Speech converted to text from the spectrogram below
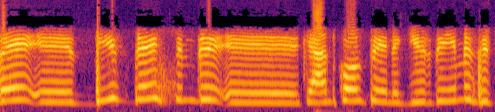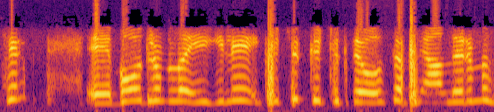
ve e, biz de şimdi e, kent konseyine girdiğimiz için e, Bodrum'la ilgili küçük küçük de olsa planlarımız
